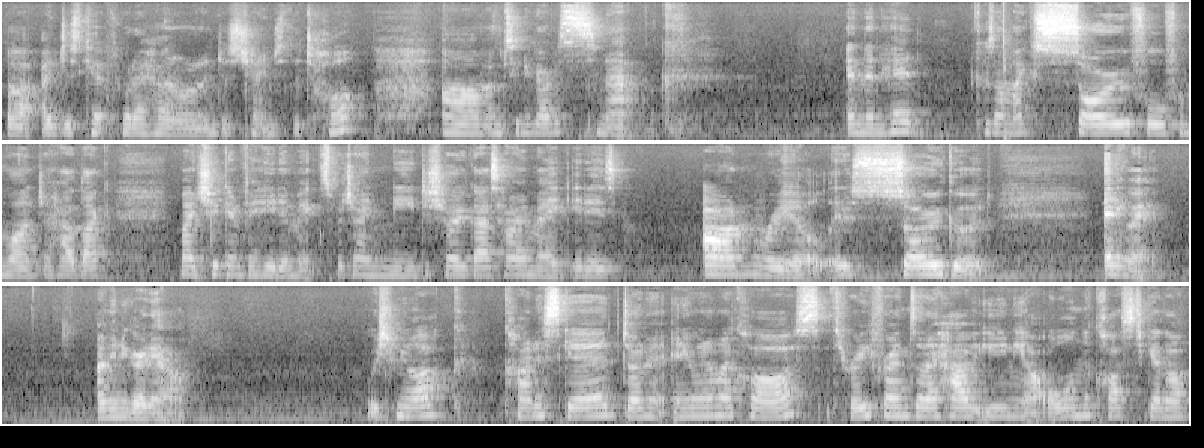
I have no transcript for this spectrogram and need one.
But I just kept what I had on and just changed the top. Um, I'm just gonna grab a snack and then head because I'm like so full from lunch. I had like my chicken fajita mix, which I need to show you guys how I make. It is unreal. It is so good. Anyway, I'm gonna go now wish me luck, kind of scared, don't know anyone in my class. Three friends that I have at uni are all in the class together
